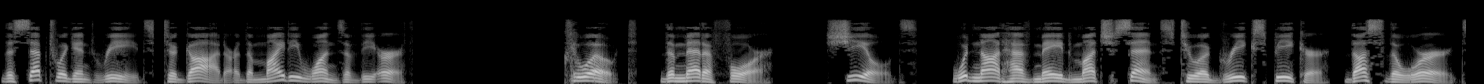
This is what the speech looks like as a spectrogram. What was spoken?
The Septuagint reads, To God are the mighty ones of the earth. Quote, the metaphor, shields, would not have made much sense to a Greek speaker, thus the words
